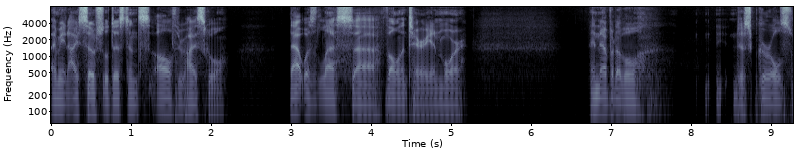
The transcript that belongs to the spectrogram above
I mean, I social distance all through high school. That was less uh, voluntary and more inevitable just girls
